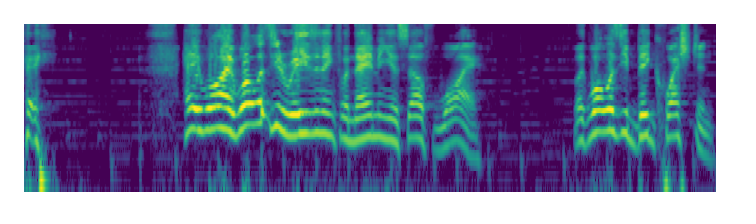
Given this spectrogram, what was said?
Hey Hey why? What was your reasoning for naming yourself why? Like what was your big question?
